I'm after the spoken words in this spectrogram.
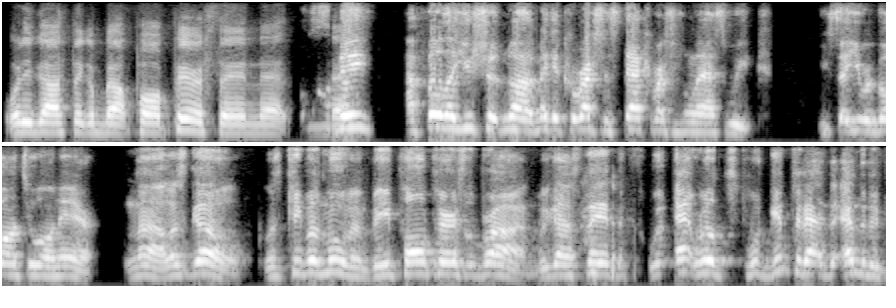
What do you guys think about Paul Pierce saying that? that Me, I feel like you should uh, make a correction, stat correction from last week. You said you were going to on air. No, let's go. Let's keep it moving. Be Paul Pierce, LeBron. We gotta stay. At the, we, at, we'll we'll get to that at the end of the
